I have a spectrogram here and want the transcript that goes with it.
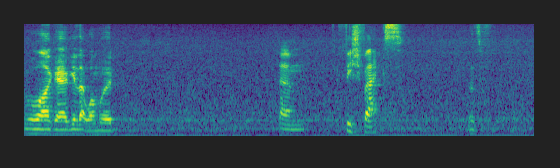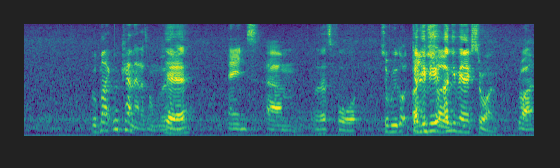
Well, okay, I'll give that one word. Um, fish facts. That's We'll make we'll count that as one word. yeah. And um, That's four. so we've got. I'll give you. show- I'll give you an extra one. Right.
